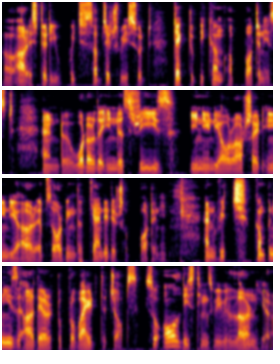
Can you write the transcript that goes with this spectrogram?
uh, our study which subjects we should take to become a botanist and uh, what are the industries in India or outside India are absorbing the candidates of botany and which companies are there to provide the jobs. So all these things we will learn here.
